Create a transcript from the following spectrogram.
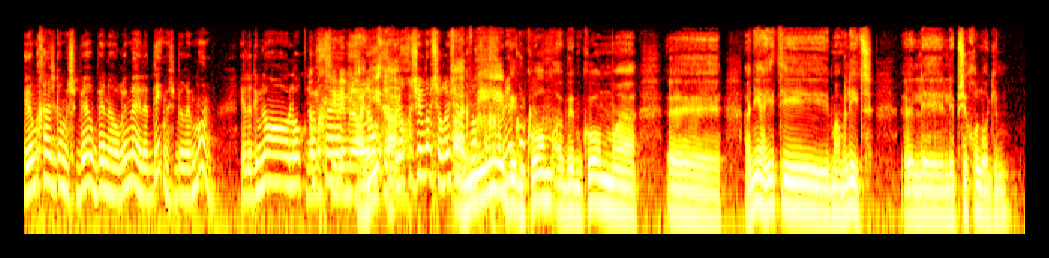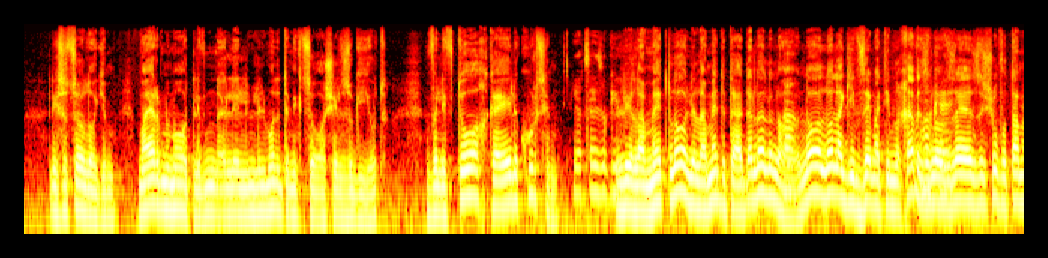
היום בכלל יש גם משבר בין ההורים לילדים, משבר אמון. ילדים לא, לא כל לא כך... מקשיבים להורים לא, שלהם. לא חושבים גם שההורים שלהם כבר חכמים אני כל כך. במקום, במקום, אה, אה, אני הייתי ממליץ אה, ל- לפסיכולוגים, לסוציולוגים, מהר מאוד ללמוד את המקצוע של זוגיות ולפתוח כאלה קורסים. יוצאי זוגיות. ללמד, לא, ללמד את האדם, לא, לא, לא, לא, לא להגיד זה מתאים לך, וזה לא, אוקיי. זה, זה שוב אותם.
